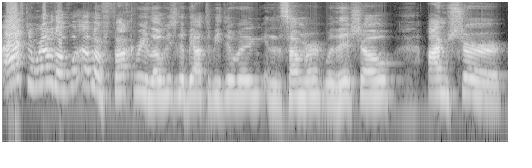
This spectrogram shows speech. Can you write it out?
after whatever the whatever fuckery Loki's gonna be out to be doing in the summer with his show, I'm sure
